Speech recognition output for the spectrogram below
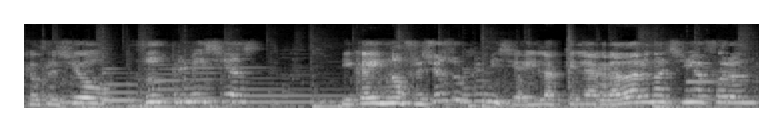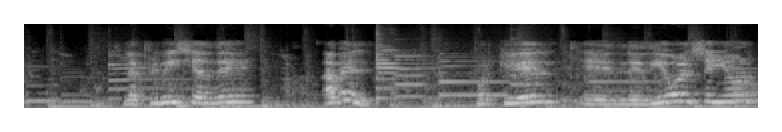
que ofreció sus primicias, y Caín no ofreció sus primicias, y las que le agradaron al Señor fueron las primicias de Abel, porque él eh, le dio al Señor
